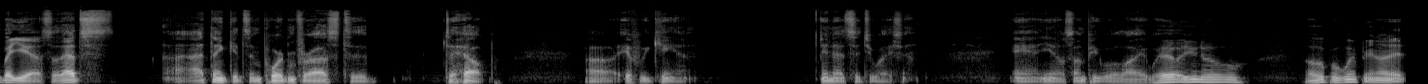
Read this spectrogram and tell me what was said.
but yeah, so that's I think it's important for us to to help uh, if we can in that situation. And you know, some people are like, well, you know, Oprah Winfrey and all that.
